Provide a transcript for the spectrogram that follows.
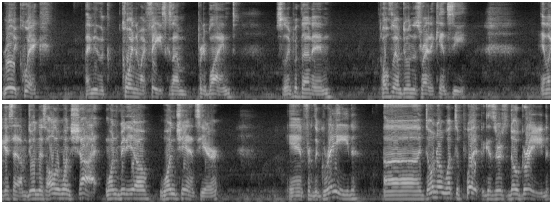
really quick. I need the coin in my face because I'm pretty blind. So let me put that in. Hopefully I'm doing this right. I can't see. And like I said, I'm doing this all in one shot, one video, one chance here. And for the grade, uh, I don't know what to put because there's no grade.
